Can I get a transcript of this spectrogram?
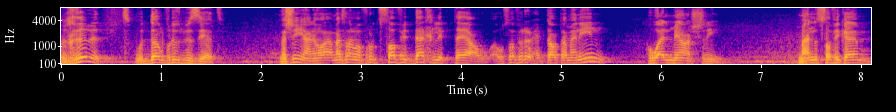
غلط. واداهم فلوس بزيادة. ماشي؟ يعني هو مثلا المفروض صافي الدخل بتاعه أو صافي الربح بتاعه 80 هو قال 120 مع إن الصافي كام؟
